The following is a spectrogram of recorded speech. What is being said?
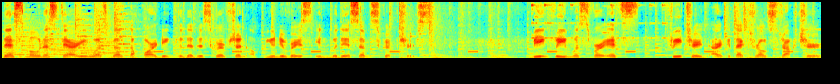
This monastery was built according to the description of universe in Buddhism scriptures. Being famous for its featured architectural structure,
